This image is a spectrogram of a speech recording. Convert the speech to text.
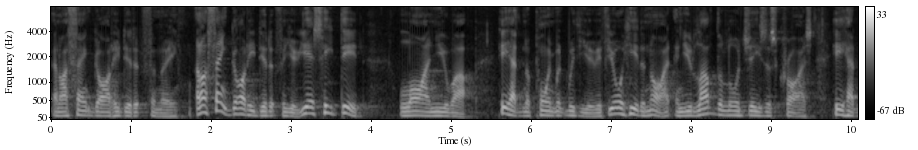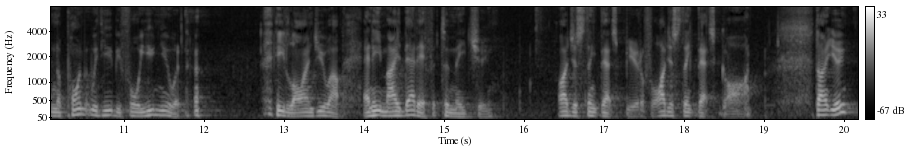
And I thank God he did it for me. And I thank God he did it for you. Yes, he did line you up. He had an appointment with you. If you're here tonight and you love the Lord Jesus Christ, he had an appointment with you before you knew it. He lined you up and He made that effort to meet you. I just think that's beautiful. I just think that's God. Don't you?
